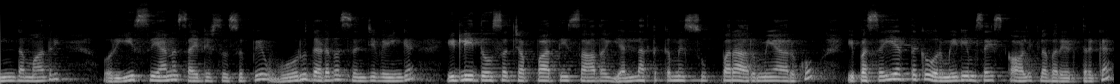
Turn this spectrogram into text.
இந்த மாதிரி ஒரு ஈஸியான சைட் டிஷ் ரெசிபியை ஒரு தடவை செஞ்சு வைங்க. இட்லி தோசை சப்பாத்தி சாதம் எல்லாத்துக்குமே சூப்பராக அருமையாக இருக்கும். இப்போ செய்யறதுக்கு ஒரு மீடியம் சைஸ் காலிஃப்ளவர் எடுத்திருக்கேன்.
